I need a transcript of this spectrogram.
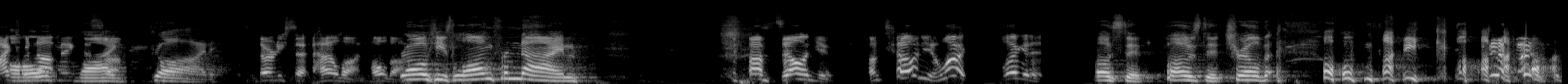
I could oh not make this up. my god, 30 seconds. Hold on. Hold on. bro, he's long from nine. I'm telling you. I'm telling you. Look. Look at it. Post it, post it, trill. Oh my god,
